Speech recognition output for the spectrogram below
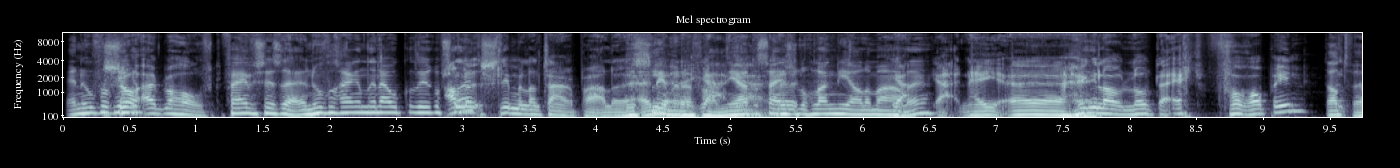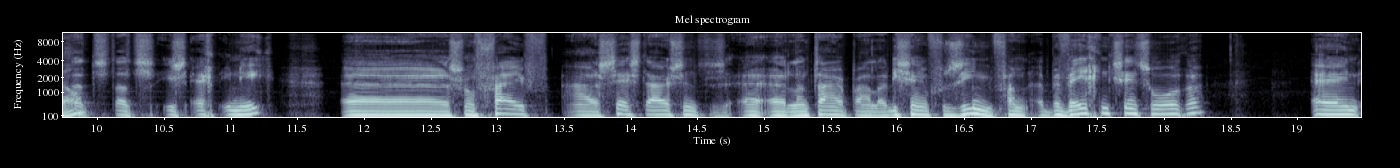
En hoeveel Zo gingen- uit mijn hoofd. 65. En hoeveel gaan er nou ook alweer op slag? Alle slimme lantaarnpalen. De slimme En, eh, daarvan. Ja, dat zijn ze nog lang niet allemaal, ja, hè? ja, nee, eh, Hengelo loopt daar echt voorop in. Dat wel. Dat, dat is echt uniek. Eh, Zo'n 5 à 6.000 eh, eh, lantaarnpalen die zijn voorzien van bewegingssensoren. En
